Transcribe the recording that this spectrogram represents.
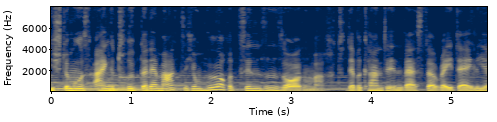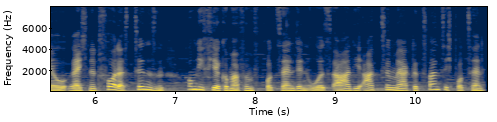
Die Stimmung ist eingetrübt, da der Markt sich um höhere Zinsen Sorgen macht. Der bekannte Investor Ray Dalio rechnet vor, dass Zinsen um die 4,5 Prozent in den USA die Aktienmärkte 20 Prozent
